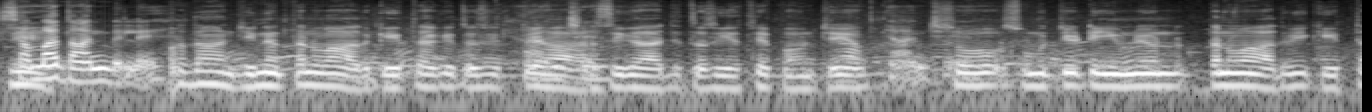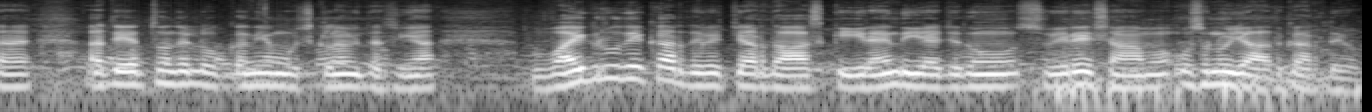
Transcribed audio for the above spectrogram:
ਸਮਾਧਾਨ ਮਿਲੇ। ਪ੍ਰਧਾਨ ਜੀ ਨੇ ਧੰਨਵਾਦ ਕੀਤਾ ਕਿ ਤੁਸੀਂ ਤਿਉਹਾਰ ਸੀਗਾ ਅੱਜ ਤੁਸੀਂ ਇੱਥੇ ਪਹੁੰਚੇ ਹੋ। ਹਾਂਜੀ। ਸੋ ਸਮੁੱਚੀ ਟੀਮ ਨੇ ਉਹਨਾਂ ਧੰਨਵਾਦ ਵੀ ਕੀਤਾ ਹੈ ਅਤੇ ਇੱਥੋਂ ਦੇ ਲੋਕਾਂ ਦੀਆਂ ਮੁਸ਼ਕਲਾਂ ਵੀ ਦਸੀਆਂ। ਵਾਹਿਗੁਰੂ ਦੇ ਘਰ ਦੇ ਵਿੱਚ ਅਰਦਾਸ ਕੀ ਰਹਿੰਦੀ ਹੈ ਜਦੋਂ ਸਵੇਰੇ ਸ਼ਾਮ ਉਸ ਨੂੰ ਯਾਦ ਕਰਦੇ ਹੋ?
